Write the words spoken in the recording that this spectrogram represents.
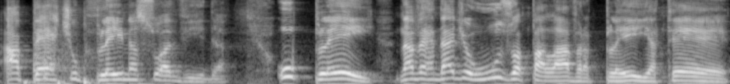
aperte o play na sua vida. O play, na verdade eu uso a palavra play até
